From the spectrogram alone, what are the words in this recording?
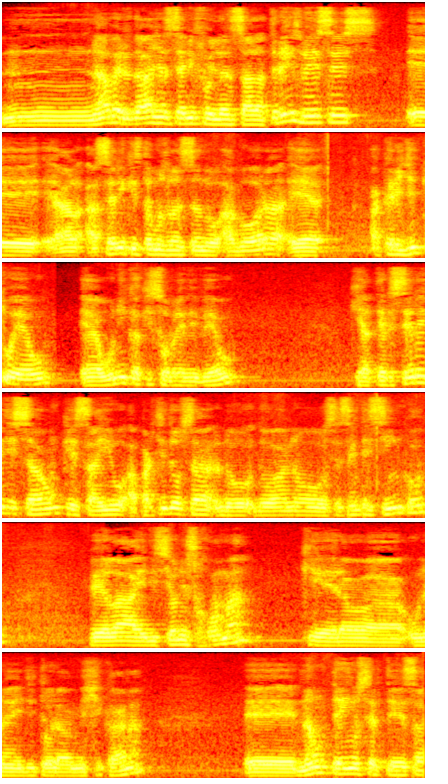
Hum, na verdade, a série foi lançada três vezes. É, a, a, série que estamos lançando agora é, acredito eu, é a única que sobreviveu, que é a terceira edição, que saiu a partir do, do, do ano 65 pela Ediciones Roma, que era uma editora mexicana. É, não tenho certeza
